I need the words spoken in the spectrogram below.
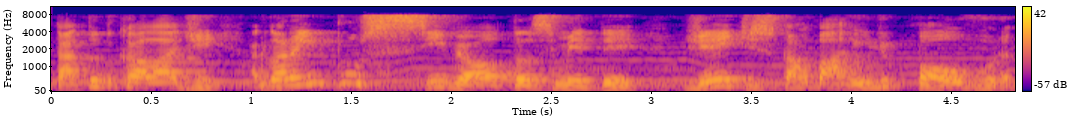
Tá tudo caladinho. Agora é impossível a OTAN se meter. Gente, isso tá um barril de pólvora.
